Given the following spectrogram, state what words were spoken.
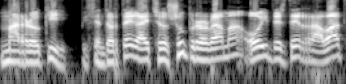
marroquí. Vicente Ortega ha hecho su programa hoy desde Rabat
